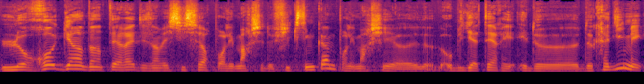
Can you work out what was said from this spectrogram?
le regain d'intérêt des investisseurs pour les marchés de fixed income, pour les marchés euh, obligataires et, de, crédit, mais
